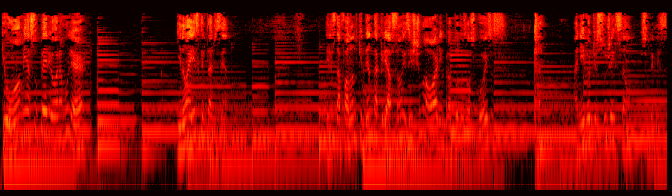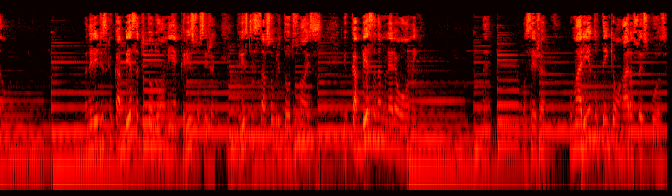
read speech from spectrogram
que o homem é superior à mulher. E não é isso que ele está dizendo. Ele está falando que dentro da criação existe uma ordem para todas as coisas, a nível de sujeição e submissão. Quando ele diz que o cabeça de todo homem é Cristo, ou seja, Cristo está sobre todos nós. E o cabeça da mulher é o homem. Né? Ou seja, o marido tem que honrar a sua esposa.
